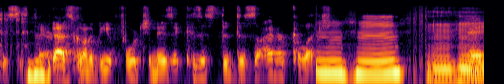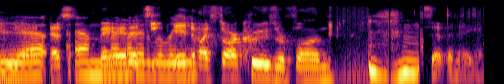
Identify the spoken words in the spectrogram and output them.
This is Mhm. That's going to be a fortune, is it? Because it's the designer collection. Mm-hmm. mm-hmm. Man, Yep, that's, and man, limited that's eating release. into my Star Cruiser fund. Mm-hmm. 7 a.m.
